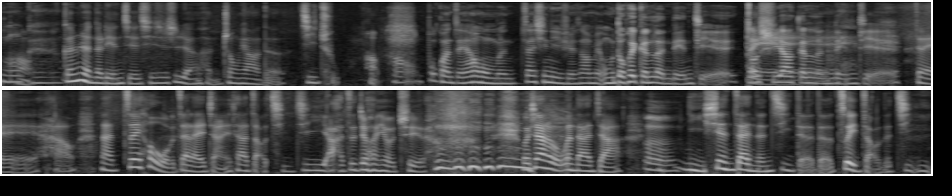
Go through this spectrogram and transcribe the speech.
OK，哦，跟人的连接其实是人很重要的基础。好，好，不管怎样，我们在心理学上面，我们都会跟人连接，都需要跟人连接。对，好，那最后我们再来讲一下早期记忆啊，这就很有趣了。我现在我问大家，嗯，你现在能记得的最早的记忆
